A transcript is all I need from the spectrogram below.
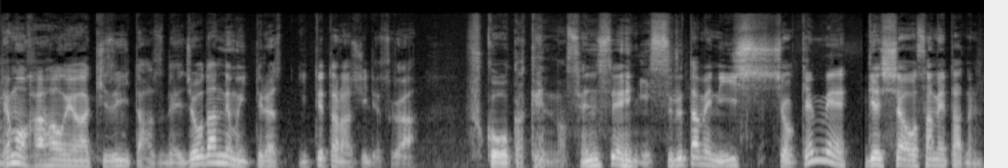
でも母親は気づいたはずで冗談でも言ってら言ってたらしいですが福岡県の先生にするために一生懸命月謝を納めたのに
